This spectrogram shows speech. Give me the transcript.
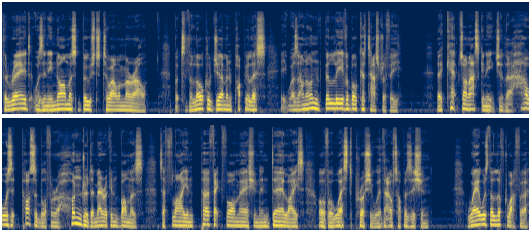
The raid was an enormous boost to our morale, but to the local German populace it was an unbelievable catastrophe. They kept on asking each other how was it possible for a hundred American bombers to fly in perfect formation in daylight over West Prussia without opposition. Where was the Luftwaffe,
